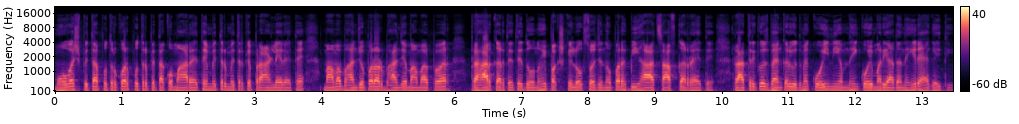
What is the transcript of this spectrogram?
मोहवश पिता पुत्र को और पुत्र पिता को मार रहे थे। मित्र मित्र के प्राण ले रहे थे। मामा भांजों पर और भांजे मामा पर प्रहार करते थे। दोनों ही पक्ष के लोग स्वजनों पर भी हाथ साफ़ कर रहे थे। रात्रि के उस भयंकर युद्ध में कोई नियम नहीं, कोई मर्यादा नहीं रह गई थी।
